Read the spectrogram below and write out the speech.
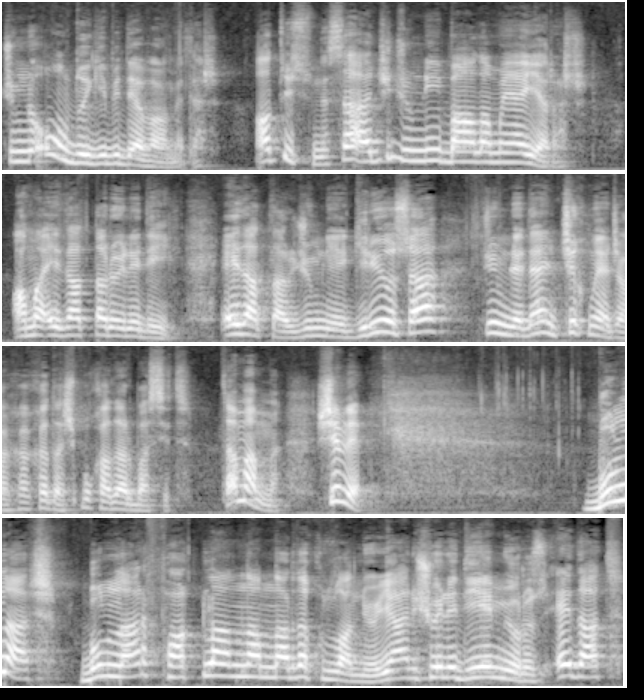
Cümle olduğu gibi devam eder. Adı üstünde sadece cümleyi bağlamaya yarar. Ama edatlar öyle değil. Edatlar cümleye giriyorsa cümleden çıkmayacak arkadaş. Bu kadar basit. Tamam mı? Şimdi Bunlar, bunlar farklı anlamlarda kullanılıyor. Yani şöyle diyemiyoruz. Edat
